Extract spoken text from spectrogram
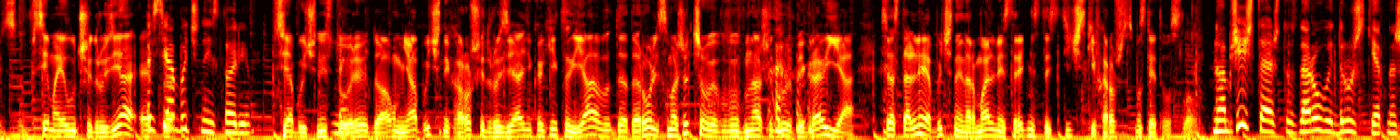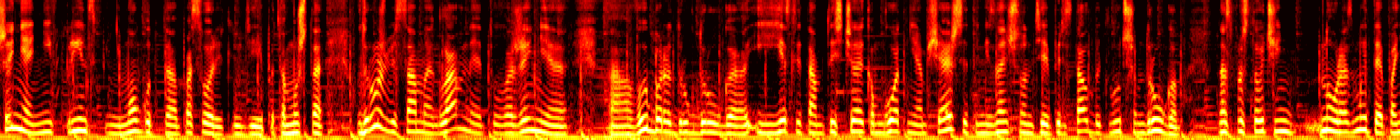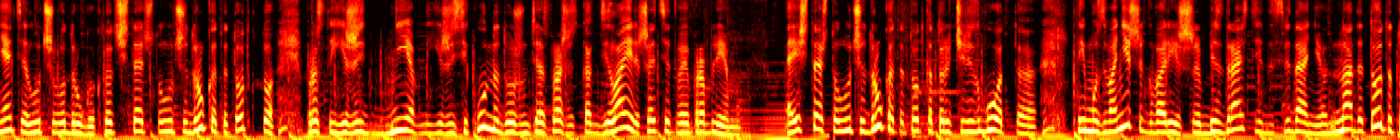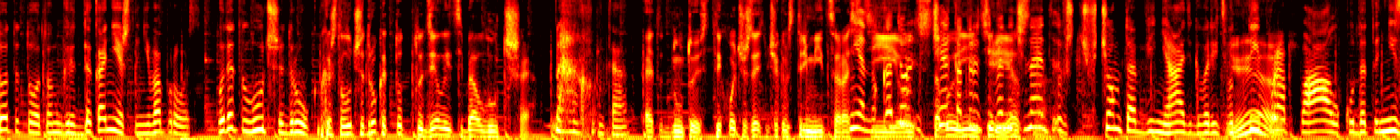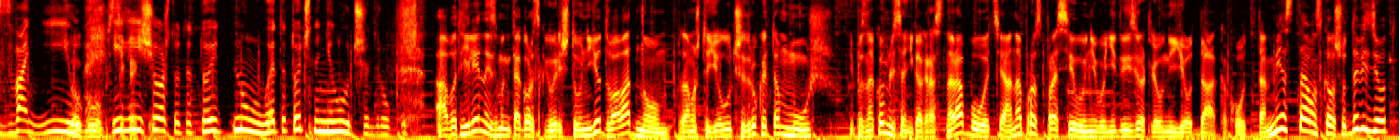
с- все мои лучшие друзья Все обычные истории. все обычные истории, да. У меня обычные хорошие друзья, каких-то. Я это роль сумасшедшего в, нашей дружбе играю я. Все остальные обычные, нормальные, среднестатистические в хорошем смысле этого слова. Но вообще считаю, что здоровые дружеские отношения, они в принципе не могут а, поссорить людей, потому что в дружбе самое главное это уважение а, выбора друг друга. И если там ты с человеком год не общаешься, это не значит, что он тебе перестал быть лучшим другом. У нас просто очень ну, размытое понятие лучшего друга. Кто-то считает, что лучший друг это тот, кто просто ежедневно, ежесекундно должен тебя спрашивать, как дела, и решать все твои проблемы. А я считаю, что лучший друг это тот, который через год э, ты ему звонишь и говоришь э, без здрасте и до свидания. Надо то-то, то-то, то-то. Он говорит, да, конечно, не вопрос. Вот это лучший друг. Мне кажется, лучший друг это тот, кто делает тебя лучше. Да. Это, ну, то есть ты хочешь за этим человеком стремиться, расти, Не, ну который, человек, который тебя начинает в, чем-то обвинять, говорить, вот ты Нет. пропал, куда-то не звонил, Ну, или еще что-то, то, ну, это точно не лучший друг. А вот Елена из Магнитогорска говорит, что у нее два в одном, потому что ее лучший друг это муж. И познакомились они как раз на работе. Она просто спросила у него, не довезет ли он ее до какого-то там места. Он сказал, что довезет.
